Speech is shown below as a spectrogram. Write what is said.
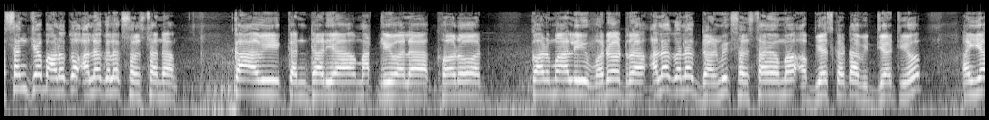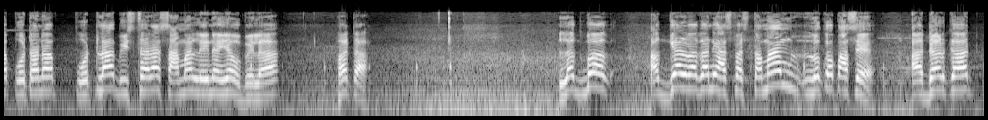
અસંખ્ય બાળકો અલગ અલગ સંસ્થાના કાવી, કંઠારિયા, માટલીવાલા ખરોડ કરમાલી, વડોદરા અલગ અલગ ધાર્મિક સંસ્થાઓમાં અભ્યાસ કરતા વિદ્યાર્થીઓ અહીંયા પોતાના પોટલા બિસ્તરા સામાન લઈને અહીંયા ઊભેલા હતા. લગભગ અગિયાર વાગ્યાની આસપાસ તમામ લોકો પાસે આધાર કાર્ડ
